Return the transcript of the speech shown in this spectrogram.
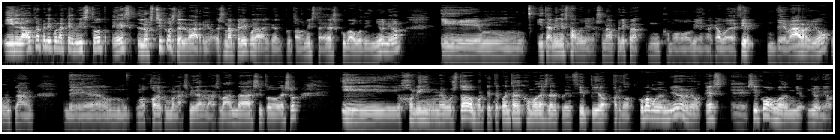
y la otra película que he visto es Los chicos del barrio. Es una película que el protagonista es Cuba Gooding Jr. Y, mm, y, también está muy bien. Es una película, mm, como bien acabo de decir, de barrio, en plan de un, un juego como las vidas de las bandas y todo eso. Y, jolín, me gustó porque te cuenta como desde el principio, perdón, Cuba Gooding Jr. no, es, eh, sí, Cuba Gooding Jr.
